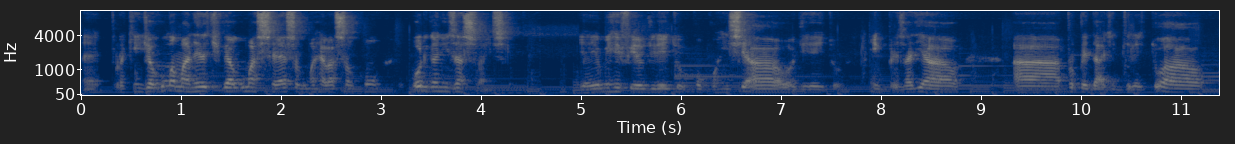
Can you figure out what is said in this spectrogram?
né, para quem de alguma maneira tiver algum acesso, alguma relação com organizações. E aí eu me refiro ao direito concorrencial, ao direito empresarial, à propriedade intelectual,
